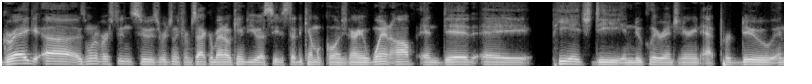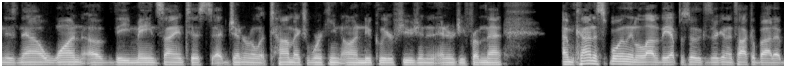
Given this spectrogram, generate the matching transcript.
Greg uh, is one of our students who's originally from Sacramento, came to USC to study chemical engineering, went off and did a PhD in nuclear engineering at Purdue and is now one of the main scientists at General Atomics working on nuclear fusion and energy from that. I'm kind of spoiling a lot of the episode because they're going to talk about it,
